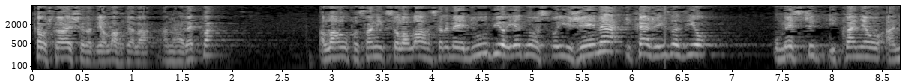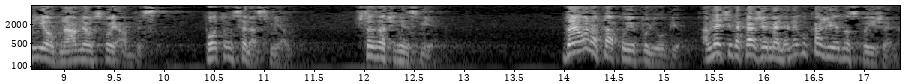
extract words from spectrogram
Kao što Ajša radijallahu ta'ala anha rekla, Allahu poslanik sallallahu sallam je ljubio jednu od svojih žena i kaže izlazio u mesčid i klanjao, a nije obnavljao svoj abdest. Potom se nasmijala. Što znači njen smije? Da je ona tako je poljubio. Ali neće da kaže mene, nego kaže jedno svojih žena.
